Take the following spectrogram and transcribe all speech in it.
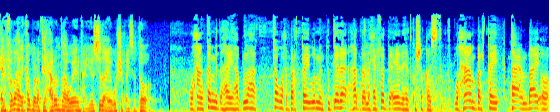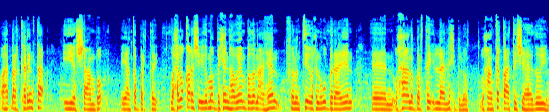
xirfadaha ay ka baratay xarunta haweenka iyo sida ay ugu shaqaysato waxaan ka mid ahay hablaha ka waxbartay women tugada haddana xirfadii ayadaheed ku shaqaysta waxaan bartay taandhay oo ah dhar karinta iyo shaambo ayaan ka bartay. Waxba qarash igama bixin haween badana ahayn falantiya wax nagu baraayeen Een, waxaana bartay ilaa lix bilood. Waxaan ka qaatay shahaadooyin.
